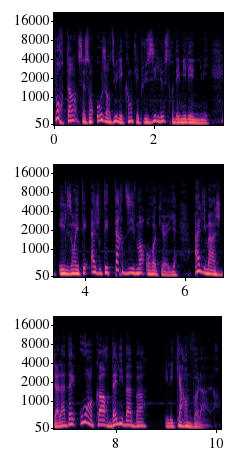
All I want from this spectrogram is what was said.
Pourtant, ce sont aujourd'hui les contes les plus illustres des Mille et une nuits, et ils ont été ajoutés tardivement au recueil, à l'image d'Aladin ou encore d'Ali Baba et les 40 voleurs.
